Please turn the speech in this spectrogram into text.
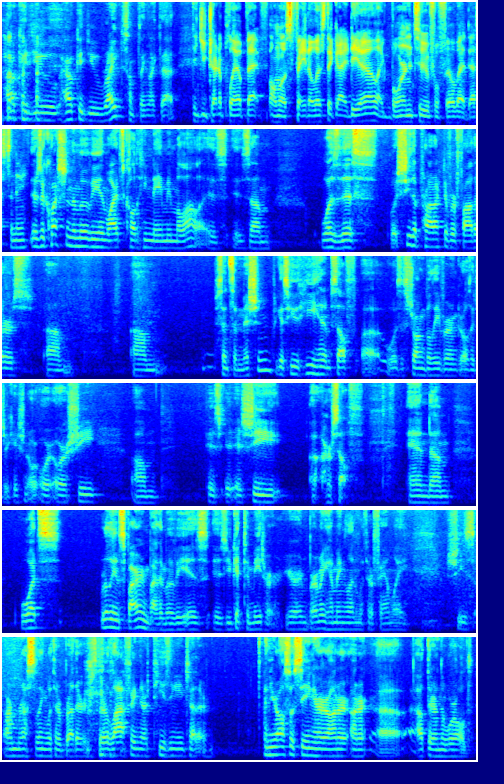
how could you how could you write something like that? Did you try to play up that almost fatalistic idea, like born to fulfill that destiny? There's a question in the movie and why it's called He Named Me Malala. Is is um, was this was she the product of her father's um, um, sense of mission? Because he he himself uh, was a strong believer in girls' education, or or, or she um, is is she uh, herself? And um, what's really inspiring by the movie is is you get to meet her. You're in Birmingham, England, with her family. She's arm wrestling with her brothers. They're laughing. They're teasing each other, and you're also seeing her on her on her uh, out there in the world,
